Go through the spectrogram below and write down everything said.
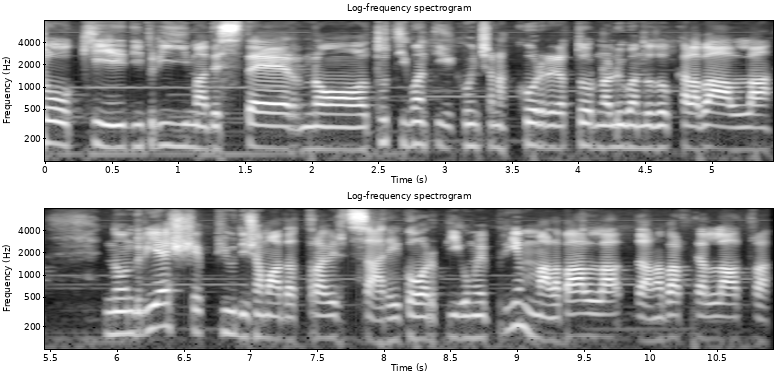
tocchi di prima, d'esterno, tutti quanti che cominciano a correre attorno a lui quando tocca la palla. Non riesce più, diciamo, ad attraversare i corpi come prima, ma la palla da una parte all'altra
